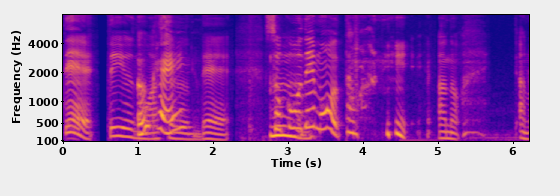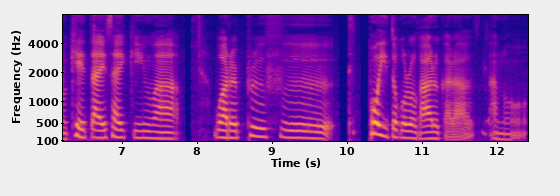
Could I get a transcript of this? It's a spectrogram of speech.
てっていうのはす.るんで、そこでもたまに あのあの携帯最近は waterproof っぽいところがあるからあの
